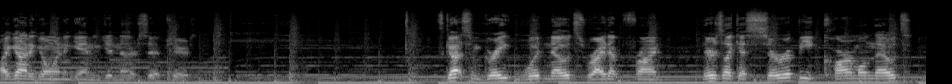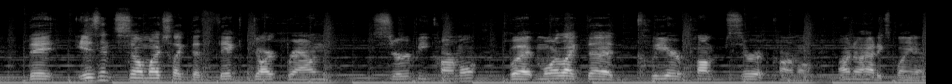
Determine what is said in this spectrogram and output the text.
I got to go in again and get another sip. Cheers. It's got some great wood notes right up front there's like a syrupy caramel note that isn't so much like the thick dark brown syrupy caramel, but more like the clear pump syrup caramel. I don't know how to explain it.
